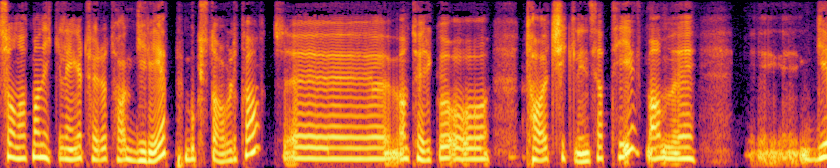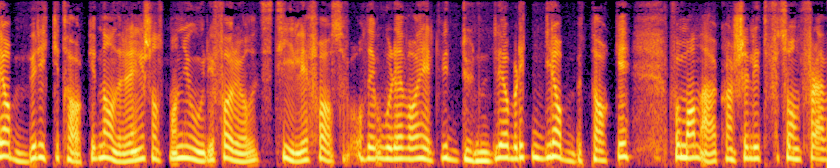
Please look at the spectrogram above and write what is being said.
sånn at man ikke lenger tør å ta grep, bokstavelig talt. Eh, man tør ikke å, å ta et skikkelig initiativ. Man eh, grabber ikke tak i den andre lenger, sånn som man gjorde i forholdets tidlige fase, og det, hvor det var helt vidunderlig å bli grabbet tak i, for man er kanskje litt sånn flau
